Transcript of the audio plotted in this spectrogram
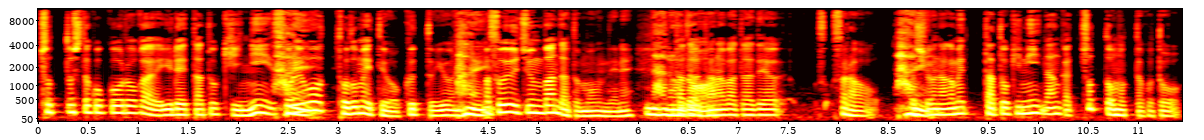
ちょっとした心が揺れた時に、それをとどめておくというような、はい、まあ、そういう順番だと思うんでね。なるほど。ただ七夕で空を星を眺めた時になんかちょっと思ったことを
